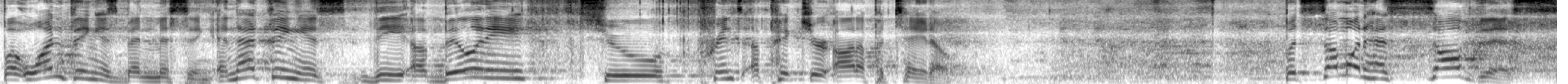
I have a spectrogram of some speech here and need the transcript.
But one thing has been missing, and that thing is the ability to print a picture on a potato. But someone has solved this.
